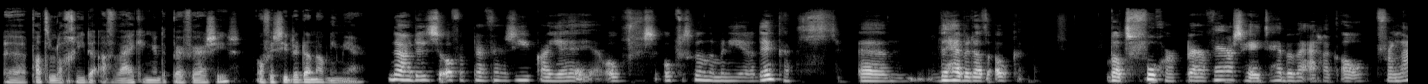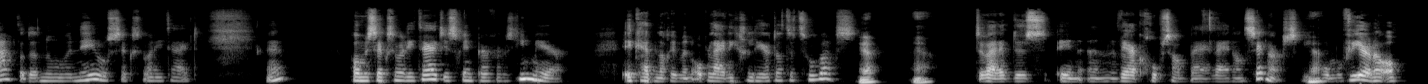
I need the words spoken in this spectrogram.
eh, pathologie, de afwijkingen, de perversies? Of is die er dan ook niet meer? Nou, dus over perversie kan je op, op verschillende manieren denken. Ehm, we hebben dat ook, wat vroeger pervers heet, hebben we eigenlijk al verlaten. Dat noemen we neoseksualiteit. Hè? Homoseksualiteit is geen perversie meer. Ik heb nog in mijn opleiding geleerd dat het zo was. Ja, ja. Terwijl ik dus in een werkgroep zat bij Wijnand Zengers. Die Ja. promoveerde op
